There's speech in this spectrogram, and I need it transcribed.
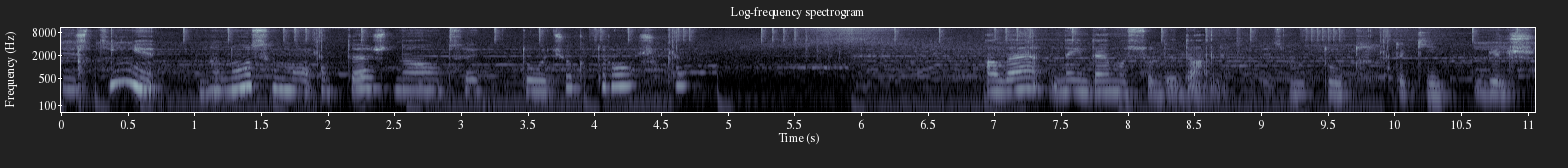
Ці ж тіні наносимо теж на оцей точок трошки але не йдемо сюди далі. Візьму тут такі більш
